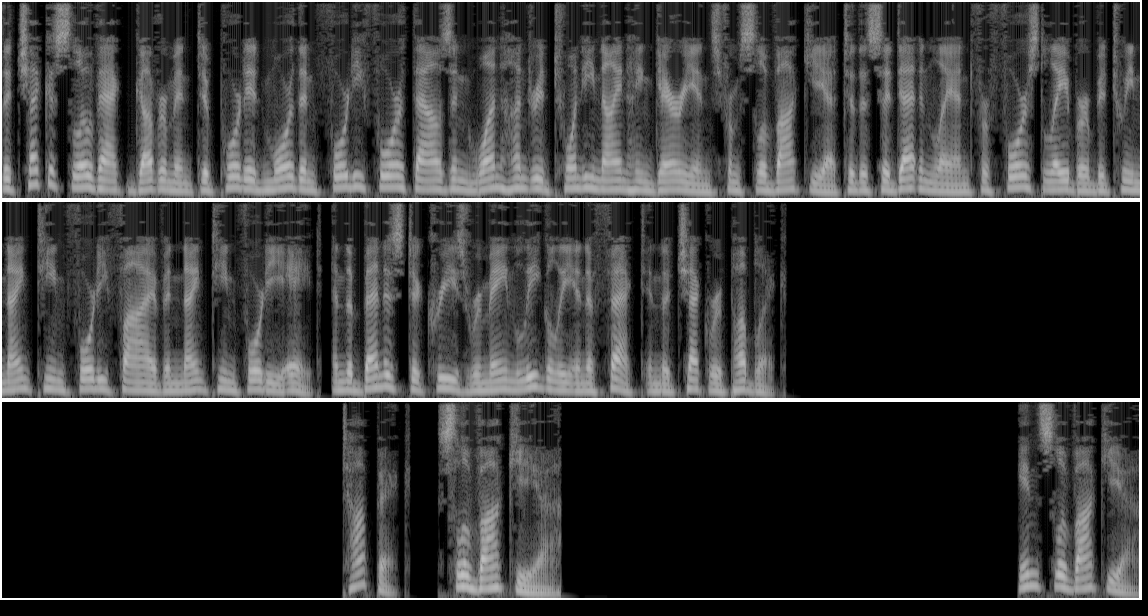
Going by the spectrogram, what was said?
The Czechoslovak government deported more than 44,129 Hungarians from Slovakia to the Sudetenland for forced labor between 1945 and 1948, and the Beneš decrees remain legally in effect in the Czech Republic. Slovakia In Slovakia,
